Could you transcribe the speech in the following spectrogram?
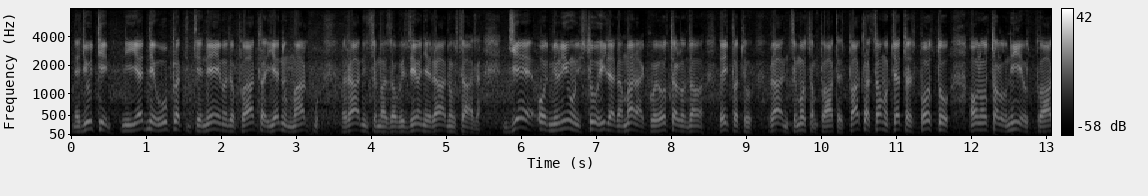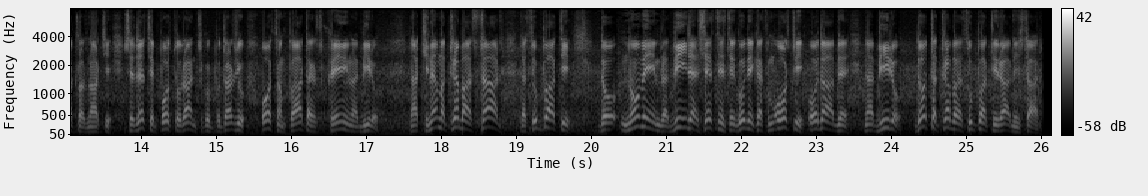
Međutim, ni jedne uplatnice nema doplatila jednu marku radnicama za obezivanje radnog staža. Gdje od milijun i sto hiljada maraka koje je ostalo za isplatu radnicama osam plata, isplatila samo 40%, a ono ostalo nije isplatila. Znači, 60% radnice koje potražuju osam plata krenili na biro. Znači, nama treba staž da se uplati do novembra 2016. godine kad smo ošli odavde na biro. Dota treba da se uplati radni staž.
